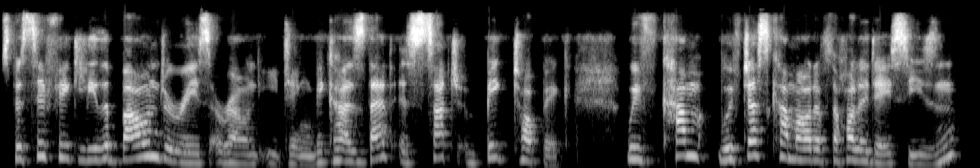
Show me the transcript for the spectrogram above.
specifically the boundaries around eating, because that is such a big topic. We've come, we've just come out of the holiday season,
